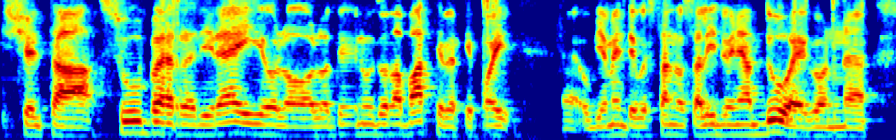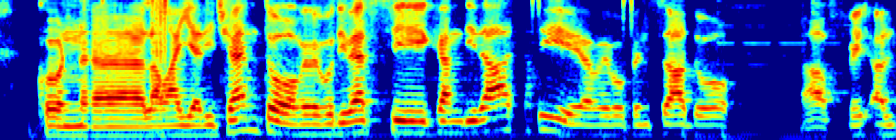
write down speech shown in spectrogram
Scelta super direi, io l'ho, l'ho tenuto da parte perché poi eh, ovviamente quest'anno salito in A2 con, con eh, la maglia di 100, avevo diversi candidati avevo pensato Fe- al,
